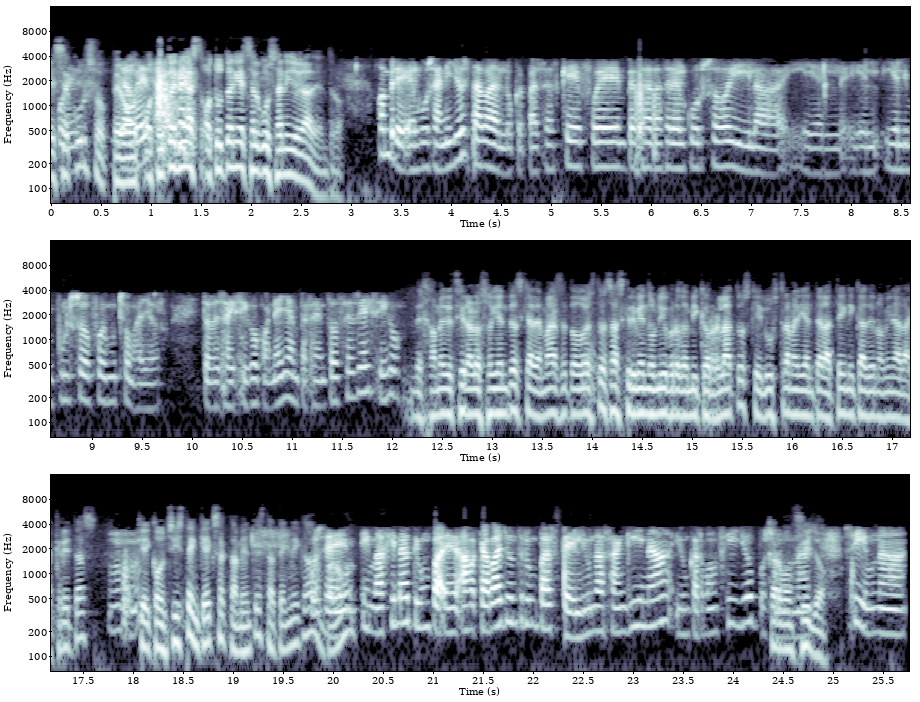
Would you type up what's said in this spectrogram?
ese pues, curso, pero o tú, tenías, o tú tenías el gusanillo ya adentro. Hombre, el gusanillo estaba, lo que pasa es que fue empezar a hacer el curso y, la, y, el, y el impulso fue mucho mayor. Entonces ahí sigo con ella, empecé entonces y ahí sigo. Déjame decir a los oyentes que además de todo esto está escribiendo un libro de microrelatos que ilustra mediante la técnica denominada cretas, que consiste en qué exactamente esta técnica. Pues eh, imagínate un eh, a caballo entre un pastel y una sanguina y un carboncillo, pues carboncillo. sí, una,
